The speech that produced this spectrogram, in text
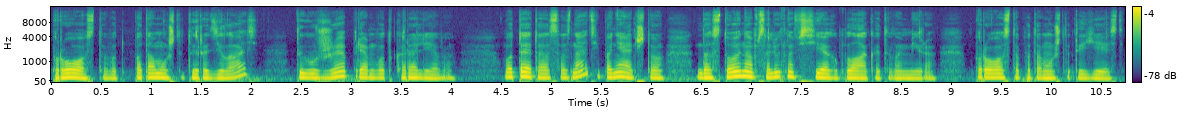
просто вот потому, что ты родилась, ты уже прям вот королева. Вот это осознать и понять, что достойно абсолютно всех благ этого мира, просто потому что ты есть.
